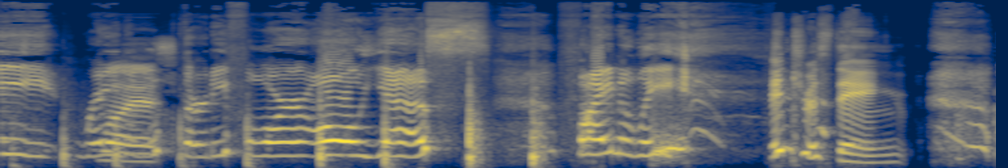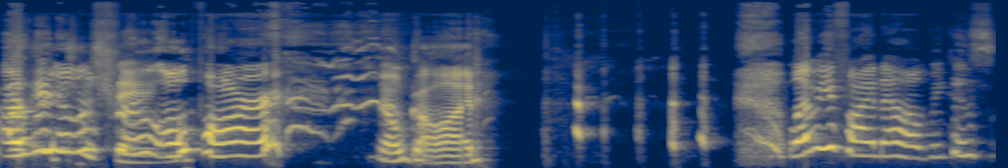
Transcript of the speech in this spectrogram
wait, What? is 34. Oh yes, finally, Interesting. a real true. Oppa. Oh god. Let me find out because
